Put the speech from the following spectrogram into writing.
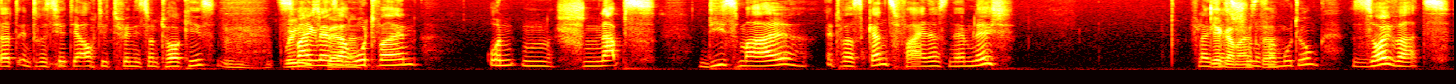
Das interessiert ja auch die Twinnies und Talkies. Zwei. Gläser Rotwein und ein Schnaps. Diesmal etwas ganz Feines, nämlich, vielleicht ist schon eine. Vermutung, Säuberts.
